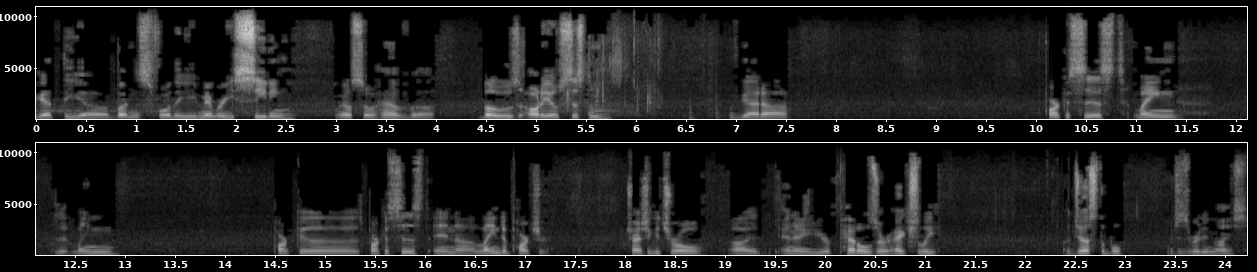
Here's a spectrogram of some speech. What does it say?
got the uh, buttons for the memory seating. We also have uh, Bose audio system. We've got uh, park assist, lane, is it lane? Park, uh, park assist and uh, lane departure. Traction control, uh, and uh, your pedals are actually adjustable, which is really nice.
